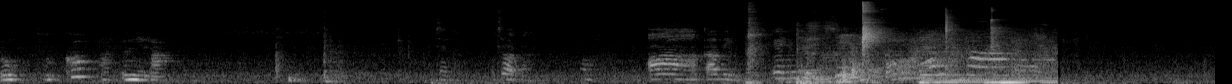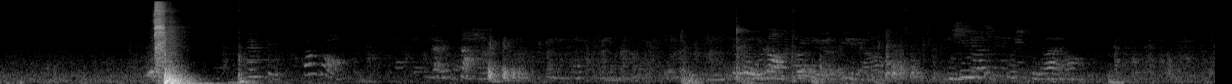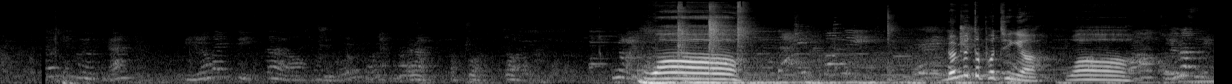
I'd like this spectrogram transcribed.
우측으로 두 컵 받습니다. 됐다. 들어왔다. 아, 까비. 제가 올라왔어. 20m 좋아요. 구역이라 위험할 수 있어요. 알아, 딱 좋아. 들어왔다. 와. 몇 미터 퍼팅이야? 와. 아, 겁나 세.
